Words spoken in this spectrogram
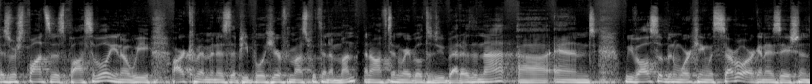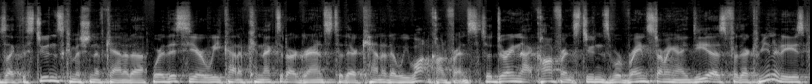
as responsive as possible. You know we our commitment is that people hear from us within a month and often we're able to do better than that. Uh, and we've also been working with several organizations like the students commission of canada where this year we kind of connected our grants to their canada we want conference. So during that conference students were brainstorming ideas for their communities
